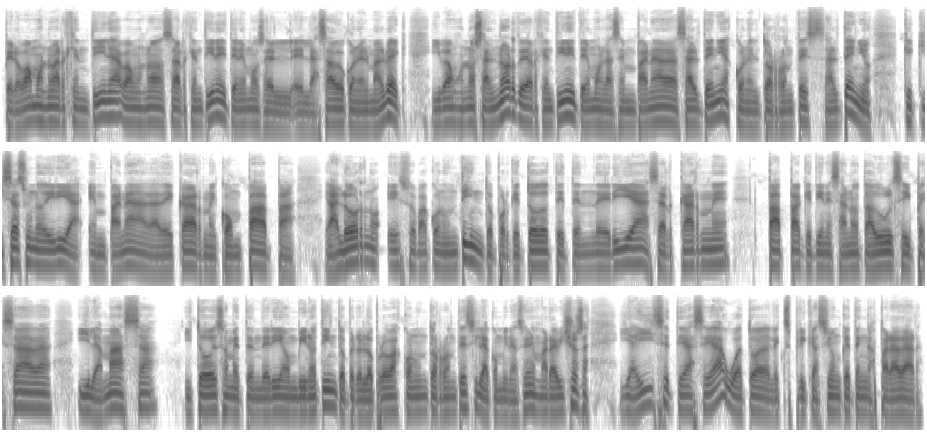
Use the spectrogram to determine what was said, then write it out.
pero vámonos a Argentina, vámonos a Argentina y tenemos el, asado con el Malbec, y vámonos al norte de Argentina y tenemos las empanadas salteñas con el torrontés salteño, que quizás uno diría empanada de carne con papa al horno, eso va con un tinto, porque todo te tendería a ser carne, papa que tiene esa nota dulce y pesada, y la masa, y todo eso me tendería a un vino tinto, pero lo probas con un torrontés y la combinación es maravillosa. Y ahí se te hace agua toda la explicación que tengas para dar.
